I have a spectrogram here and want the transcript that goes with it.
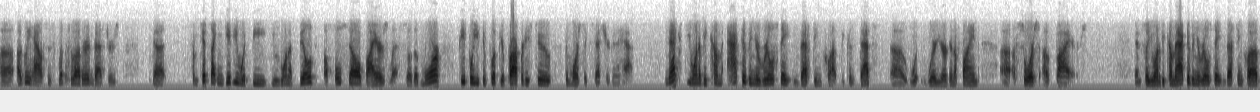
uh, ugly houses, flip to other investors, some tips I can give you would be you want to build a wholesale buyers list. So the more people you can flip your properties to, the more success you're going to have. Next, you want to become active in your real estate investing club because that's uh, wh- where you're going to find uh, a source of buyers. And so you want to become active in your real estate investing club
